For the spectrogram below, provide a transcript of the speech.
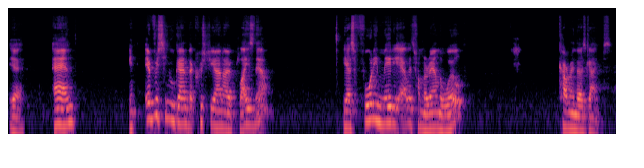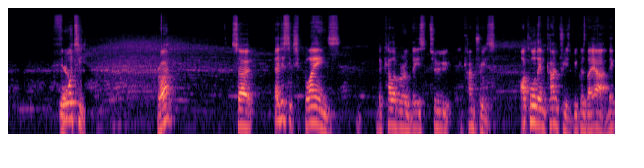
Yeah, and in every single game that Cristiano plays now, he has 40 media outlets from around the world covering those games. 40. Yeah. Right? So that just explains the caliber of these two countries. I call them countries because they are. They,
